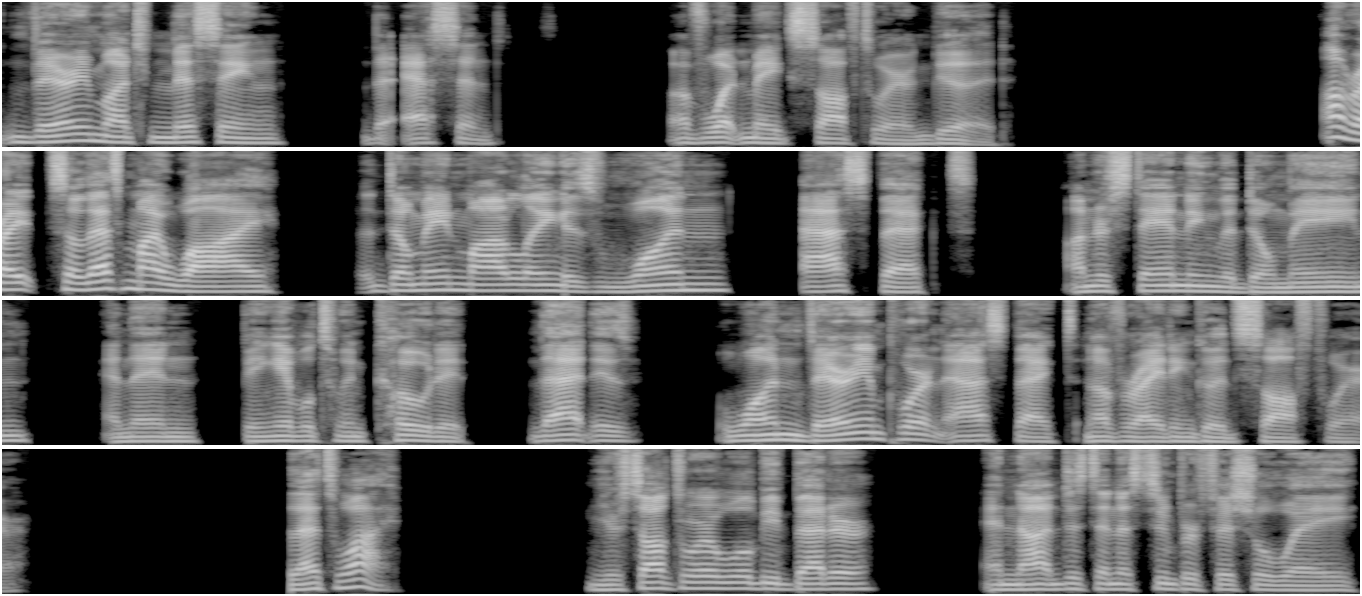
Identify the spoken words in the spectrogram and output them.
very much missing the essence of what makes software good. All right, so that's my why. Domain modeling is one aspect, understanding the domain and then being able to encode it. That is one very important aspect of writing good software. That's why your software will be better and not just in a superficial way,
